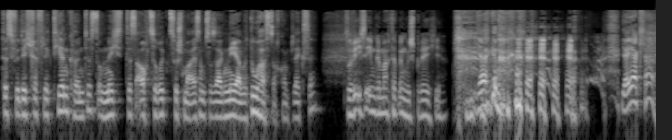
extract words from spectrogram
das für dich reflektieren könntest, um nicht das auch zurückzuschmeißen, um zu sagen, nee, aber du hast doch Komplexe. So wie ich es eben gemacht habe im Gespräch hier. Ja, genau. ja, ja, klar.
